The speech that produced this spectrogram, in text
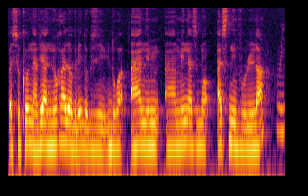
Parce qu'on avait un oral d'anglais, donc j'ai eu droit à un, am- un aménagement à ce niveau-là Oui.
